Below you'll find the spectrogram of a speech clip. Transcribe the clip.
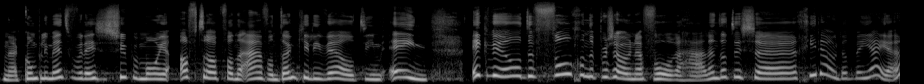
Nou, complimenten voor deze supermooie aftrap van de avond. Dank jullie wel, team 1. Ik wil de volgende persoon naar voren halen. Dat is uh, Guido, dat ben jij hè?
